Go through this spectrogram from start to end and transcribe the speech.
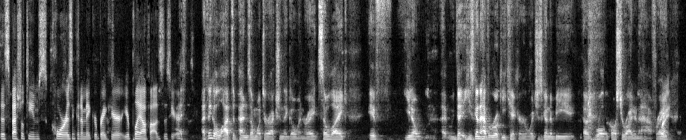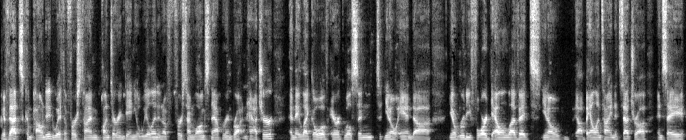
the special teams core isn't going to make or break your your playoff odds this year? I, th- I think a lot depends on what direction they go in, right? So, like, if you know that he's going to have a rookie kicker, which is going to be a roller coaster ride and a half, right? right? If that's compounded with a first time punter in Daniel Whelan and a first time long snapper in Broughton Hatcher, and they let go of Eric Wilson, you know, and uh, you know Rudy Ford, Dallin Leavitt, you know, uh, Ballentine, etc., and say,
